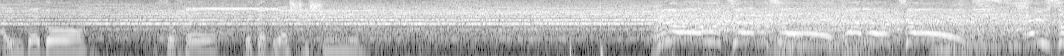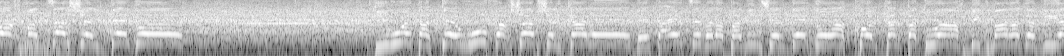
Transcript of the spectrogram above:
האם דגו זוכה בגביע שישי? ולא, הוא עוצר את זה! קאלה עוצר! איזו החמצה של דגו! תראו את הטירוף עכשיו של קאלה ואת העצב על הפנים של דגו, הכל כאן פתוח בגמר הגביע,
